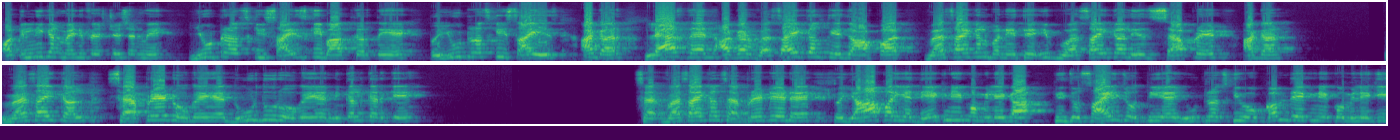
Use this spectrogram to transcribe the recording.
और क्लिनिकल मैनिफेस्टेशन में यूट्रस की साइज़ की बात करते हैं तो यूट्रस की साइज़ अगर लेस देन अगर वेसाइकल थे जहाँ पर वेसाइकल बने थे इफ़ वेसाइकल इज़ सेपरेट अगर वेसाइकल सेपरेट हो गए हैं दूर दूर हो गए हैं, निकल करके वेसाइकल सेपरेटेड है तो यहाँ पर यह देखने को मिलेगा कि जो साइज़ होती है यूट्रस की, वो कम देखने को मिलेगी,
